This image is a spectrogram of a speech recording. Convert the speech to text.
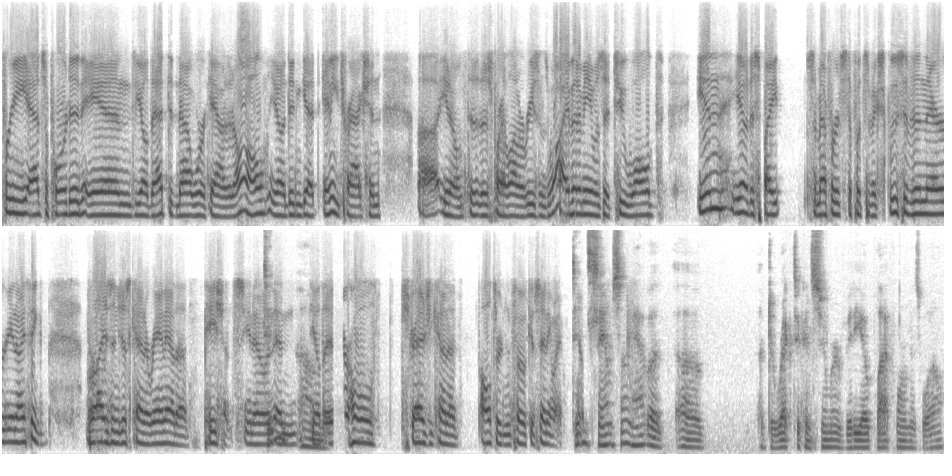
free ad supported, and you know that did not work out at all. You know, didn't get any traction. Uh, you know, th- there's probably a lot of reasons why, but I mean, was it too walled in? You know, despite some efforts to put some exclusive in there. You know, I think Verizon just kind of ran out of patience. You know, and, and um, you know um, their whole strategy kind of altered in focus anyway. Didn't Samsung have a a, a direct to consumer video platform as well,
